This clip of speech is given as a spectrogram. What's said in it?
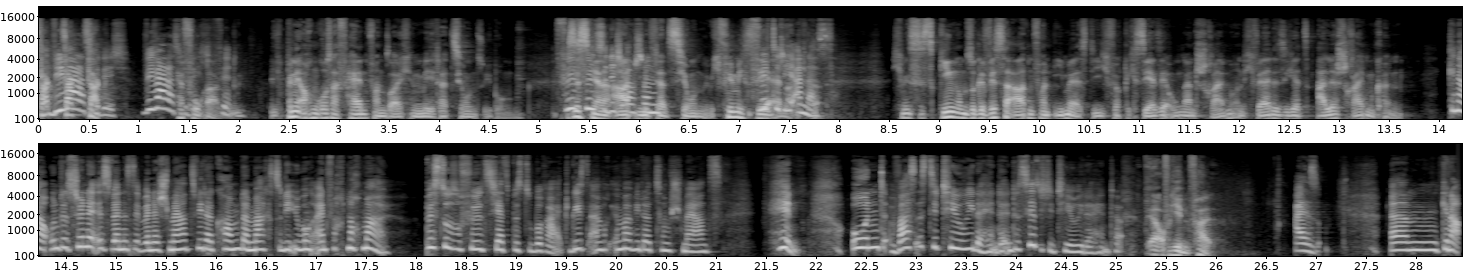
Zack, Wie zack, war das zack. für dich? Wie war das für dich, Hervorragend. Finn? Ich bin ja auch ein großer Fan von solchen Meditationsübungen. Fühl- es ist fühlst ja du eine dich Art auch schon- Meditation. Ich fühle mich sehr Fühlst du dich anders? Ich, es ging um so gewisse Arten von E-Mails, die ich wirklich sehr, sehr ungern schreibe und ich werde sie jetzt alle schreiben können. Genau, und das Schöne ist, wenn, es, wenn der Schmerz wiederkommt, dann machst du die Übung einfach nochmal. Bis du so fühlst, jetzt bist du bereit. Du gehst einfach immer wieder zum Schmerz hin. Und was ist die Theorie dahinter? Interessiert dich die Theorie dahinter? Ja, auf jeden Fall. Also, ähm, genau,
